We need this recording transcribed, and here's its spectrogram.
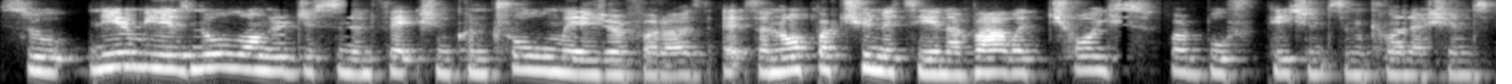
So near me is no longer just an infection control measure for us. It's an opportunity and a valid choice for both patients and clinicians.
